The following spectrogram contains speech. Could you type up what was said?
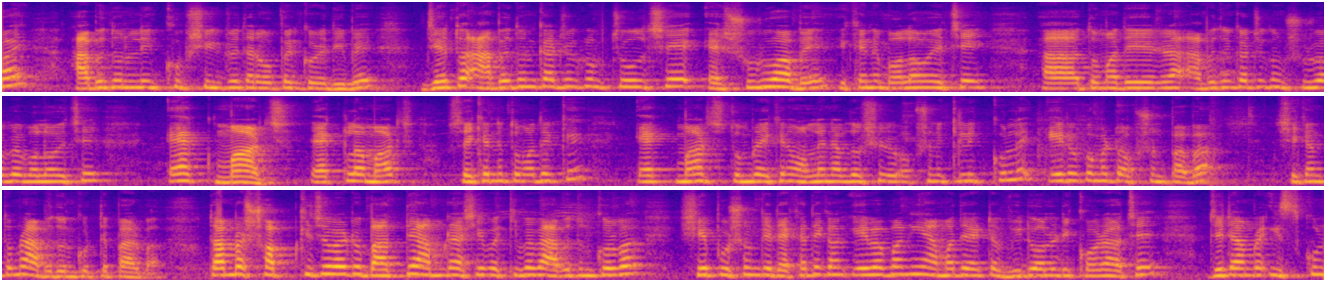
হয়। আবেদন লিঙ্ক খুব শীঘ্রই তারা ওপেন করে দিবে। যেহেতু আবেদন কার্যক্রম চলছে শুরু হবে, এখানে বলা হয়েছে তোমাদের আবেদন কার্যক্রম শুরু হবে বলা হয়েছে এক মার্চ, একলা মার্চ। সেখানে তোমাদেরকে এক মার্চ তোমরা এখানে অনলাইন আবেদন অপশনে ক্লিক করলে এরকম একটা অপশন পাবা, সেখানে তোমরা আবেদন করতে পারবা। তো আমরা সব কিছু একটু বাদ দিয়ে আমরা এবার কীভাবে আবেদন করবা, সে প্রসঙ্গে দেখাতে কারণ এ ব্যাপার নিয়ে আমাদের একটা ভিডিও অলরেডি করা আছে, যেটা আমরা স্কুল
